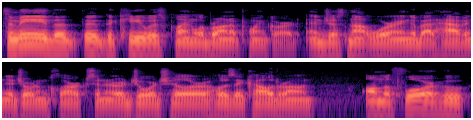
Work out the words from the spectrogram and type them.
To me, the, the, the key was playing LeBron at point guard and just not worrying about having a Jordan Clarkson or a George Hill or a Jose Calderon on the floor, who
